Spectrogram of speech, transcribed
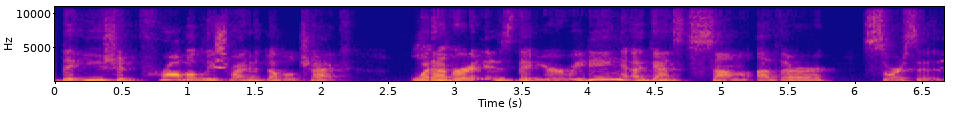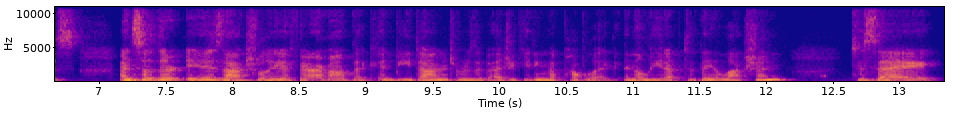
that you should probably try to double check whatever it is that you're reading against some other sources. And so there is actually a fair amount that can be done in terms of educating the public in the lead up to the election to say,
